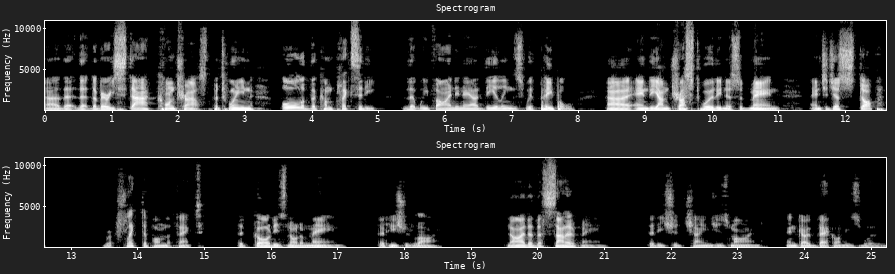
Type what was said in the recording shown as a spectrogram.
uh, the, the, the very stark contrast between all of the complexity that we find in our dealings with people uh, and the untrustworthiness of man, and to just stop, reflect upon the fact that God is not a man that he should lie, neither the Son of Man that he should change his mind and go back on his word.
